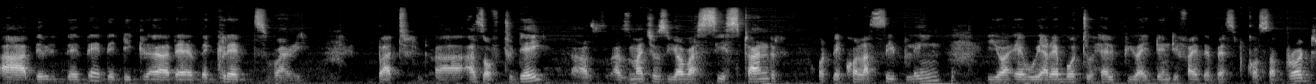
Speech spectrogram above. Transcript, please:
uh, the, the, uh, the, the grades vary. But uh, as of today, as, as much as you have a C stand, what they call a C plain, you are, we are able to help you identify the best course abroad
